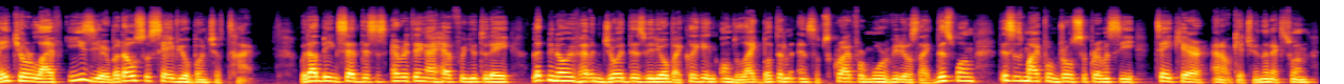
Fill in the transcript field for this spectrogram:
make your life easier, but also save you a bunch of time. With that being said, this is everything I have for you today. Let me know if you have enjoyed this video by clicking on the like button and subscribe for more videos like this one. This is Mike from Drone Supremacy. Take care and I'll catch you in the next one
